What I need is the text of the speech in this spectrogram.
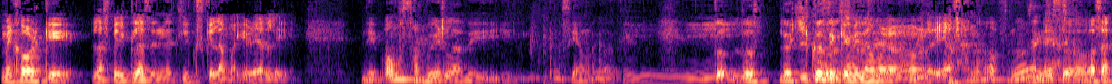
mejor que las películas de Netflix que la mayoría le... De, vamos a ver la de... ¿Cómo se llama? To- Los, los chicos de que me de- enamoré. O sea, no, pues no ven eso. O sea,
